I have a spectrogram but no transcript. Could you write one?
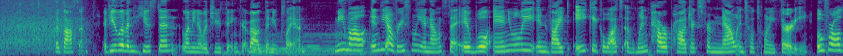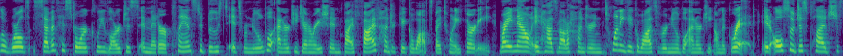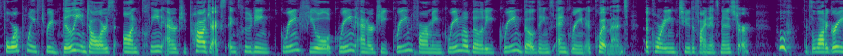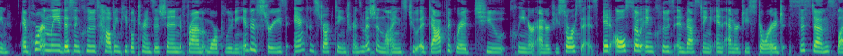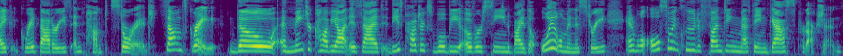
That's awesome. If you live in Houston, let me know what you think about the new plan. Meanwhile, India recently announced that it will annually invite 8 gigawatts of wind power projects from now until 2030. Overall, the world's seventh historically largest emitter plans to boost its renewable energy generation by 500 gigawatts by 2030. Right now, it has about 120 gigawatts of renewable energy on the grid. It also just pledged $4.3 billion on clean energy projects, including green fuel, green energy, green farming, green mobility, green buildings, and green equipment according to the finance minister. Whew, that's a lot of green. Importantly, this includes helping people transition from more polluting industries and constructing transmission lines to adapt the grid to cleaner energy sources. It also includes investing in energy storage systems like grid batteries and pumped storage. Sounds great. Though a major caveat is that these projects will be overseen by the oil ministry and will also include funding methane gas production.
